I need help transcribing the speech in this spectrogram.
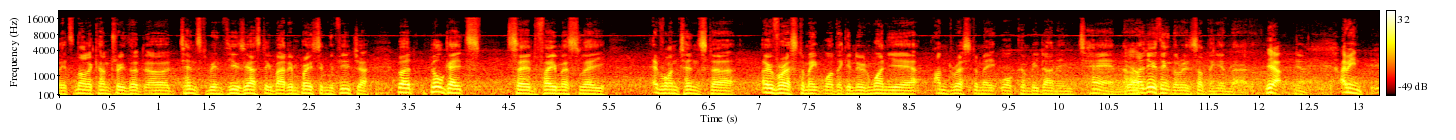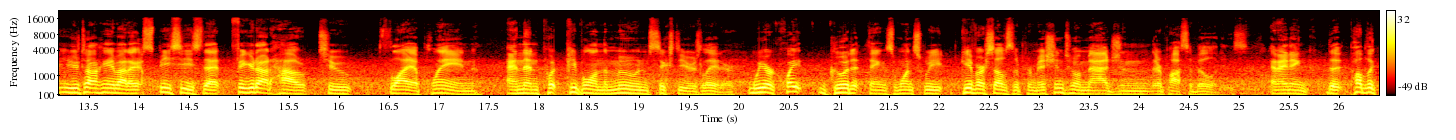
It's not a country that uh, tends to be enthusiastic about embracing the future. But Bill Gates said famously, everyone tends to overestimate what they can do in one year, underestimate what can be done in 10. And Yeah. I do think there is something in that. Yeah. Yeah. I mean, you're talking about a species that figured out how to fly a plane and then put people on the moon 60 years later. We are quite good at things once we give ourselves the permission to imagine their possibilities. And I think the public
